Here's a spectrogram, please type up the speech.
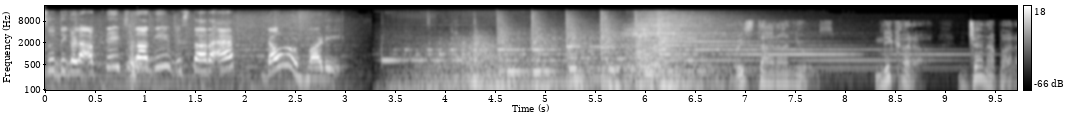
ಸುದ್ದಿಗಳ ಅಪ್ಡೇಟ್ಸ್ಗಾಗಿ ವಿಸ್ತಾರ ಆಪ್ ಡೌನ್ಲೋಡ್ ಮಾಡಿ. ವಿಸ್ತಾರ ನ್ಯೂಸ್ ನಿಖರ ಜನಪರ.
